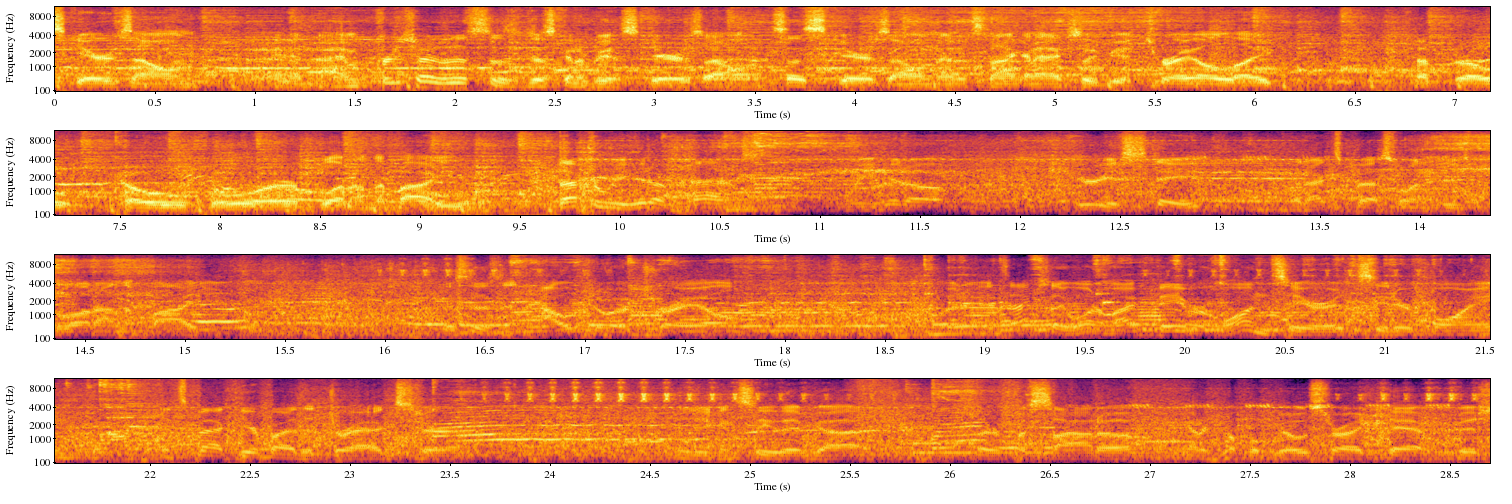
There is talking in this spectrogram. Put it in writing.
scare zone, and I'm pretty sure this is just going to be a scare zone. It says scare zone, and it's not going to actually be a trail like Cutthroat Cove or Blood on the Bayou. After we hit Upth, we hit up Hexed, State. The next best one is Blood on the Bayou. This is an outdoor trail, it's actually one of my favorite ones here at Cedar Point. It's back here by the dragster. As you can see, they've got their facade up. Got a couple Ghost Ride catfish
